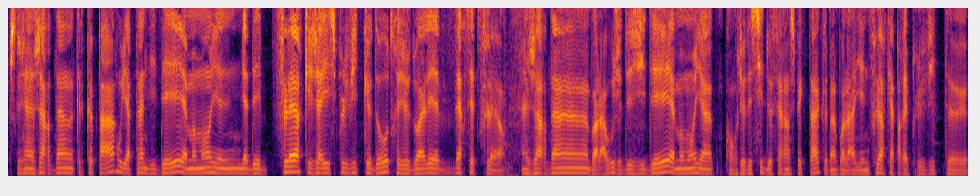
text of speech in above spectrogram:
Parce que j'ai un jardin quelque part où il y a plein d'idées. À un moment, il y, a, il y a des fleurs qui jaillissent plus vite que d'autres et je dois aller vers cette fleur. Un jardin, voilà, où j'ai des idées. À un moment, il y a, quand je décide de faire un spectacle, ben voilà, il y a une fleur qui apparaît plus vite, euh,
